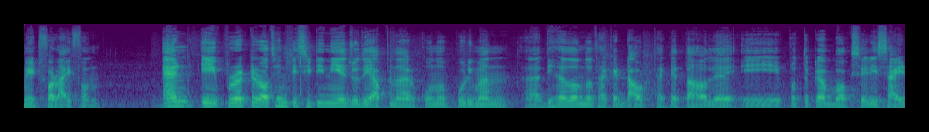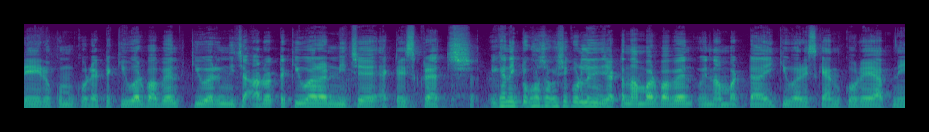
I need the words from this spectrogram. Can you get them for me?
made for iPhone and এই প্রোডাক্টের অথেন্টিসিটি নিয়ে যদি আপনার কোনো পরিমাণ দ্বিধাদ্বন্দ্ব থাকে ডাউট থাকে, তাহলে এই প্রত্যেকটা বক্সেরই সাইডে এরকম করে একটা কিউআর পাবেন। কিউআরের নিচে আরও একটা কিউআর আর নিচে একটা স্ক্র্যাচ এখানে একটু ঘষাঘষি করলে নিজে একটা নাম্বার পাবেন। ওই নাম্বারটা এই কিউআর স্ক্যান করে আপনি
